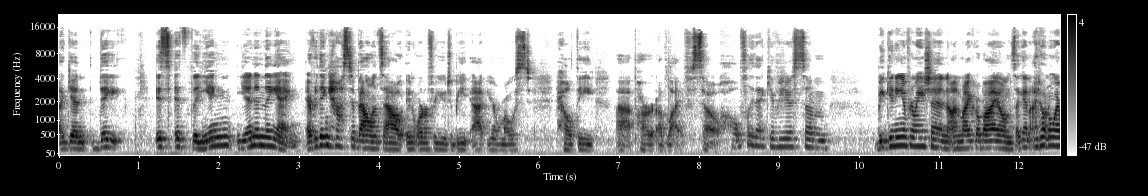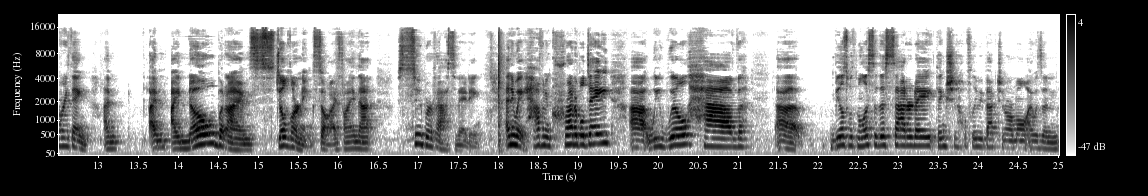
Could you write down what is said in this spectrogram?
again they it's it's the yin yin and the yang. Everything has to balance out in order for you to be at your most healthy uh, part of life. So hopefully that gives you some beginning information on microbiomes. Again, I don't know everything. I'm, I'm I know, but I'm still learning. So I find that super fascinating. Anyway, have an incredible day. Uh, we will have. Uh, Meals with Melissa this Saturday. Things should hopefully be back to normal. I was in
